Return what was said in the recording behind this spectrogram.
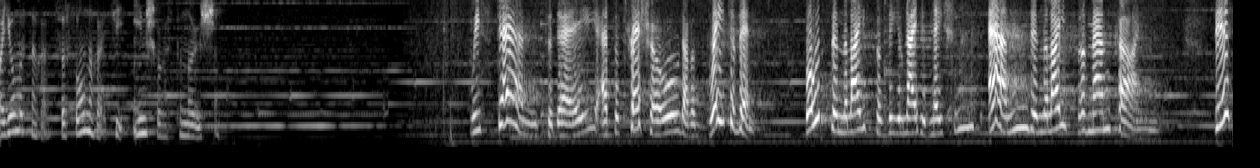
маёмаснага, саслоўнага ці іншага становішча. We stand today at the threshold of a great event both in the life of the United Nations and in the life of mankind. This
